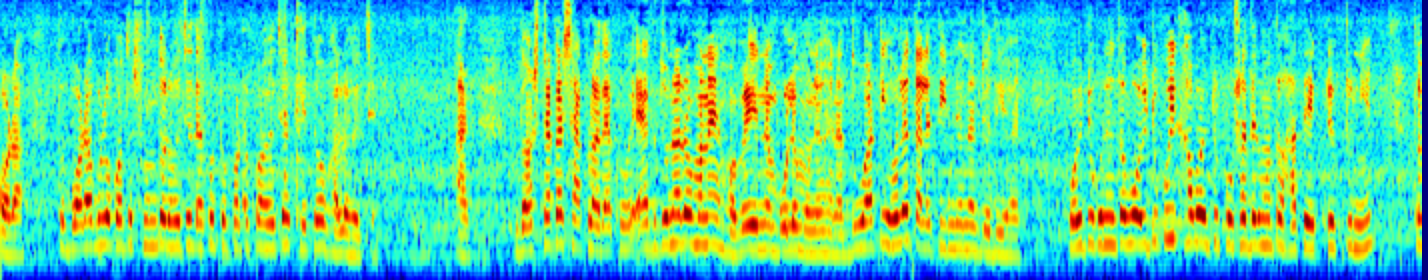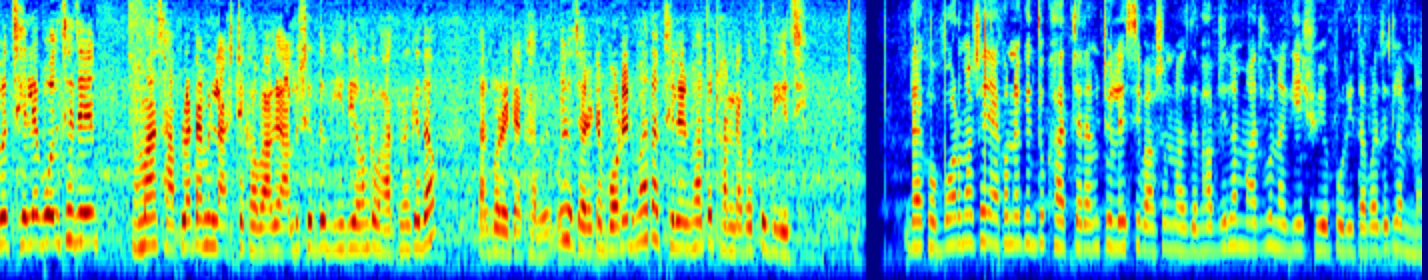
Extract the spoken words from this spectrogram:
বড়া। তো বড়াগুলো কত সুন্দর হয়েছে দেখো টোপা টোপা হয়েছে আর খেতেও ভালো হয়েছে। আর দশ টাকার শাপলা দেখো একজনেরও মানে হবে না বলে মনে হয় না। দুয়াটি হলে তাহলে তিনজনের যদি হয়। ওইটুকুনি তবে ওইটুকুই খাব একটু প্রসাদের মতো হাতে একটু একটু নিয়ে। তবে ছেলে বলছে যে মা, সাপলাটা আমি লাস্টে খাব। আগে আলু সেদ্ধ, ঘি দিয়ে আমাকে ভাত মেখে দাও, তারপর এটা খাবে, বুঝেছ? আর এটা বরের ভাত আর ছেলের ভাতও ঠান্ডা করতে দিয়েছি। দেখো, বরমশাই এখনও কিন্তু খাচ্ছে আর আমি চলে এসেছি বাসন মাজতে। ভাবছিলাম মাজবো না, গিয়ে শুয়ে পড়ি, তারপর দেখলাম না।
